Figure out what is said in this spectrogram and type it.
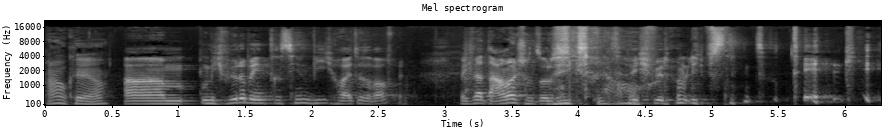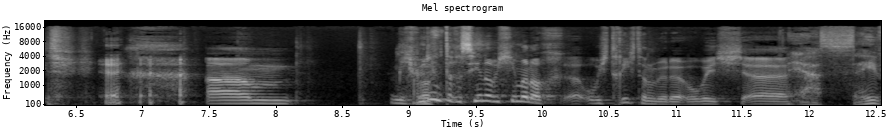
Ah, okay, ja. Ähm, mich würde aber interessieren, wie ich heute drauf bin. Ich war damals schon so, dass ich gesagt Genau. habe, ich würde am liebsten ins Hotel gehen. ähm, mich würde interessieren, ob ich immer noch, äh, ob ich trichtern würde, ob ich, äh, Ja, safe.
